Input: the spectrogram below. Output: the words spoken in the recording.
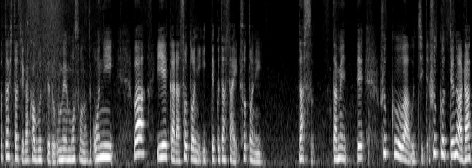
私たちがかぶってるお面もそうなんです。けど鬼は家から外に行ってください。外に出す。ためで福は内で。福っていうのはラッ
